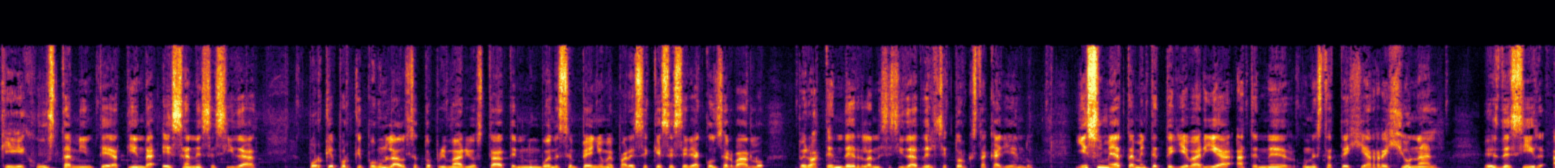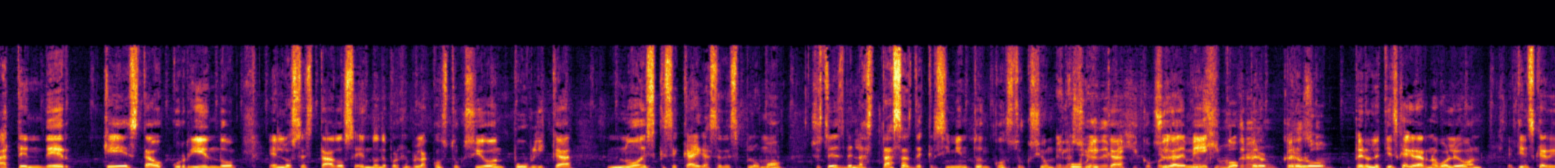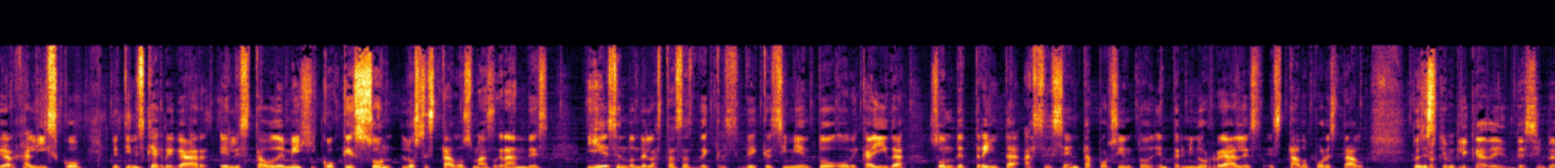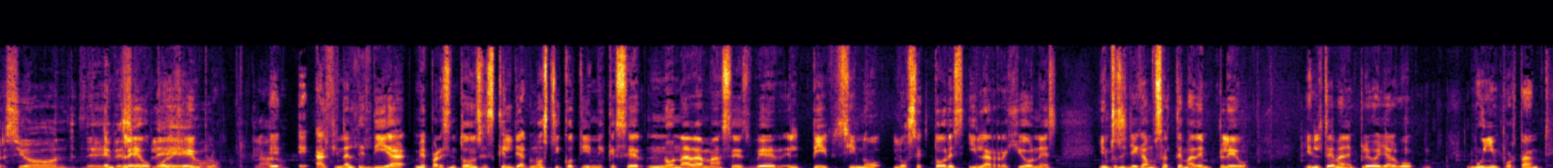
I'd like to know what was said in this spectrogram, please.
que justamente atienda esa necesidad. ¿Por qué? Porque por un lado el sector primario está teniendo un buen desempeño, me parece que ese sería conservarlo, pero atender la necesidad del sector que está cayendo. Y eso inmediatamente te llevaría a tener una estrategia regional, es decir, atender qué está ocurriendo en los estados en donde, por ejemplo, la construcción pública no es que se caiga, se desplomó. Si ustedes ven las tasas de crecimiento en construcción En la Ciudad de pública, México, Ciudad de ejemplo, México, pero, pero, lo, caso. pero le tienes que agregar Nuevo León, le tienes que agregar Jalisco, le tienes que agregar el Estado de México, que son los estados más grandes y es en donde las tasas de, cre- de crecimiento o de caída son de 30 a 60% en términos reales, estado por estado. Entonces, Lo que implica de desinversión, de empleo, por ejemplo. Claro. Eh, eh, al final del día, me parece entonces que el diagnóstico tiene que ser no nada más es ver el PIB, sino los sectores y las regiones. Y entonces llegamos al tema de empleo. Y en el tema de empleo hay algo muy importante.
